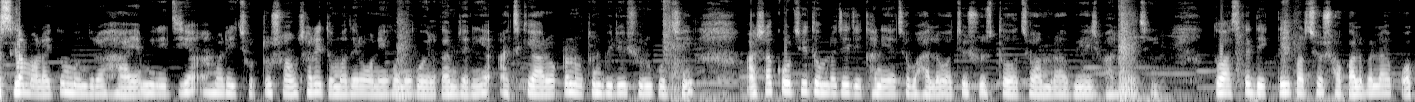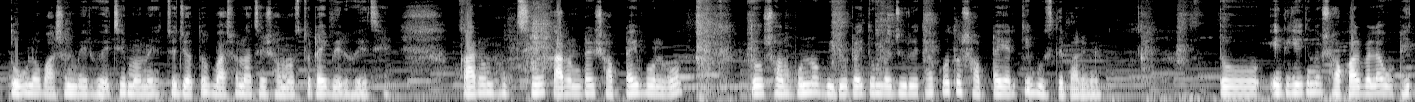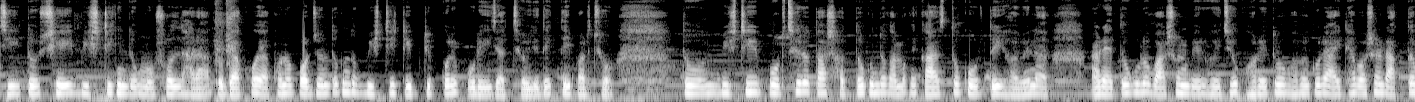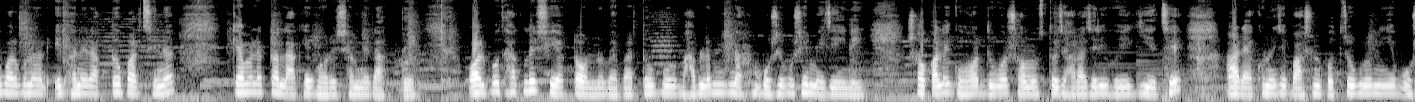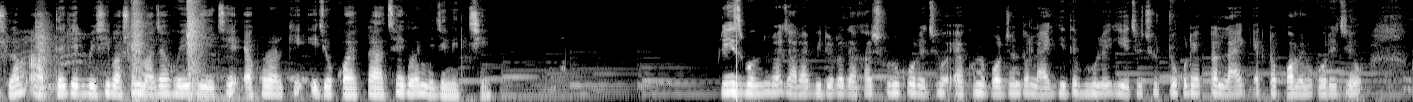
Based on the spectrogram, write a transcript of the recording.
আসসালামু আলাইকুম বন্ধুরা, হাই, আমি রেজিয়া। আমার এই ছোট্ট সংসারে তোমাদের অনেক অনেক ওয়েলকাম জানিয়ে আজকে আরও একটা নতুন ভিডিও শুরু করছি। আশা করছি তোমরা যে যেখানে আছো ভালো আছো, সুস্থ আছো আমরা বেশ ভালো আছি। তো আজকে দেখতেই পারছ সকালবেলা কতগুলো বাসন বের হয়েছে, মনে হচ্ছে যত বাসন আছে সমস্তটাই বের হয়েছে। কারণ হচ্ছে, কারণটাই সবটাই বলব। তো সম্পূর্ণ ভিডিওটাই তোমরা জুড়ে থাকো, তো সবটাই আর কি বুঝতে পারবে। তো এদিকে কিন্তু সকালবেলা উঠেছি, তো সেই বৃষ্টি কিন্তু মুসলধারা তো দেখো এখনও পর্যন্ত কিন্তু বৃষ্টি টিপ টিপ করে পড়েই যাচ্ছে, ওই যে দেখতেই পারছ। তো বৃষ্টি পড়ছে তো সত্ত্বেও কিন্তু আমাকে কাজ তো করতেই হবে না। আর এতগুলো বাসন বের হয়েছে, ঘরে তো ওভাবে করে আইঠা বাসন রাখতেও পারব না, আর এখানে রাখতেও পারছি না। কেমন একটা লাগে ঘরের সামনে রাখতে। অল্প থাকলে সে একটা অন্য ব্যাপার। তো ভাবলাম না, বসে বসে মেজেই নেই। সকালে ঘর দুয়ার সমস্ত ঝাড়াঝাড়ি হয়ে গিয়েছে, আর এখন এই যে বাসনপত্রগুলো নিয়ে বসলাম অর্ধেকের বেশি বাসন মাজা হয়ে গিয়েছে। এখন আর কি এই যে কয়েকটা আছে, এগুলো মেজে নিচ্ছি। প্লিজ বন্ধুরা যারা ভিডিওটা দেখা শুরু করেছ এখনও পর্যন্ত লাইক দিতে ভুলে গিয়েছো ছোট্ট করে একটা লাইক একটা কমেন্ট করে যেও।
